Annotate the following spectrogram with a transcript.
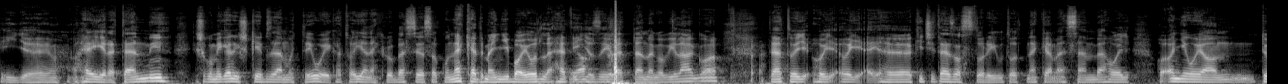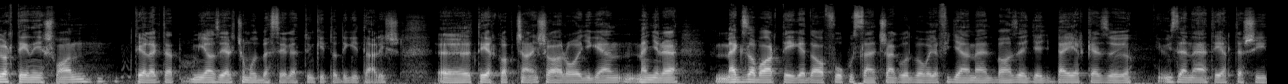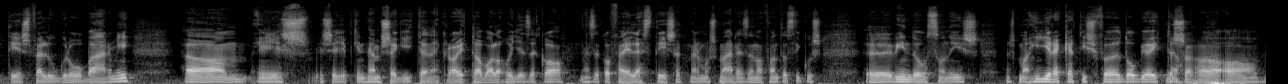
így a helyére tenni, és akkor még el is képzelem, hogy te jó ég, hát ha ilyenekről beszélsz, akkor neked mennyi bajod lehet ja. így az élettel, meg a világgal. Tehát, hogy, hogy, hogy kicsit ez a sztori jutott nekem eszembe, hogy, hogy annyi olyan történés van, tényleg, tehát mi azért csomót beszélgettünk itt a digitális tér kapcsán is arról, hogy igen, mennyire megzavar téged a fókuszáltságodba, vagy a figyelmedbe az egy-egy beérkező üzenet, értesítés, felugró, bármi, és, és egyébként nem segítenek rajta valahogy ezek a, ezek a fejlesztések, mert most már ezen a fantasztikus Windowson is, most már híreket is földobja itt ja. a, a, a,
